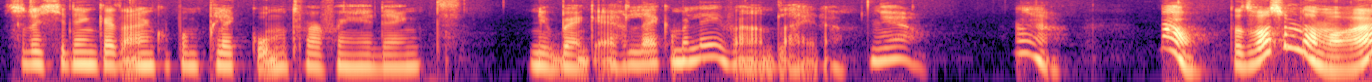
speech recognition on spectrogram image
zodat je denk uiteindelijk op een plek komt waarvan je denkt, nu ben ik echt lekker mijn leven aan het leiden. Ja. ja. Nou, dat was hem dan wel, hè?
